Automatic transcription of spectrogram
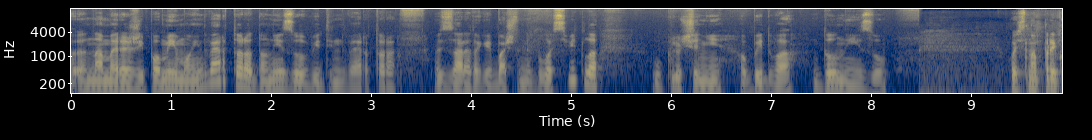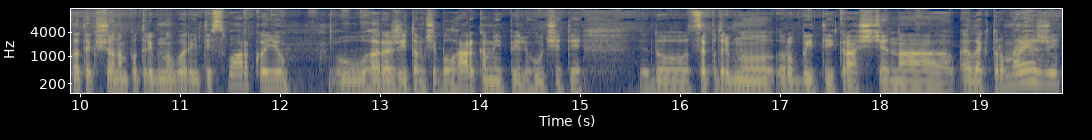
е, на мережі помимо інвертора, донизу від інвертора. Ось зараз, так як бачите, не було світла, включені обидва донизу. Ось, наприклад, якщо нам потрібно варити сваркою у гаражі там, чи болгарками пільгучити, то це потрібно робити краще на електромережі.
